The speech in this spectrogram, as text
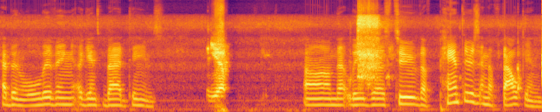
have been living against bad teams Yep. Um, that leads us to the Panthers and the Falcons.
